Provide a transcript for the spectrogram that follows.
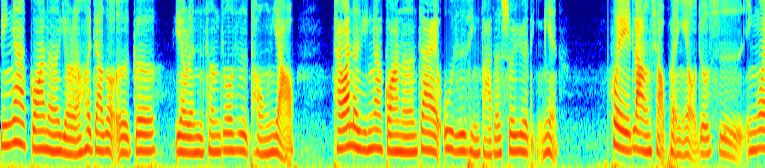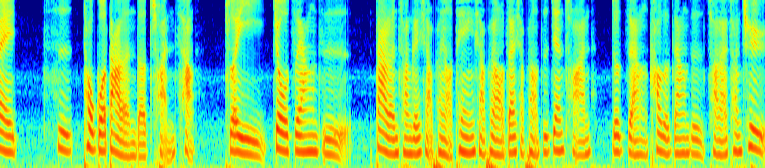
银仔歌呢，有人会叫做儿歌，有人称作是童谣。台湾的银仔歌呢，在物资贫乏的岁月里面，会让小朋友就是因为是透过大人的传唱，所以就这样子，大人传给小朋友听，小朋友在小朋友之间传，就这样靠着这样子传来传去，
